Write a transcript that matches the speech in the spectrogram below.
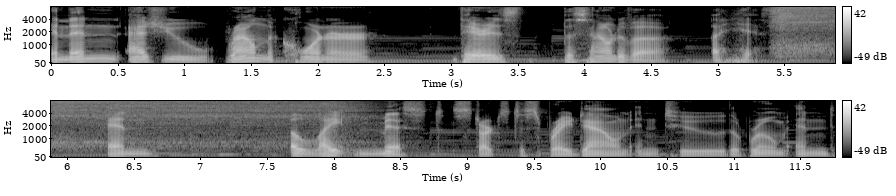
And then as you round the corner, there is the sound of a, a hiss. And a light mist starts to spray down into the room, and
